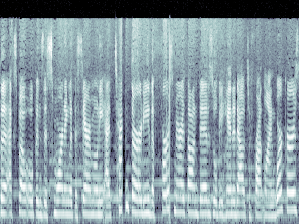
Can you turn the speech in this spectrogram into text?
The expo opens this morning with a ceremony at 1030. The first marathon bibs will be handed out to frontline workers,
